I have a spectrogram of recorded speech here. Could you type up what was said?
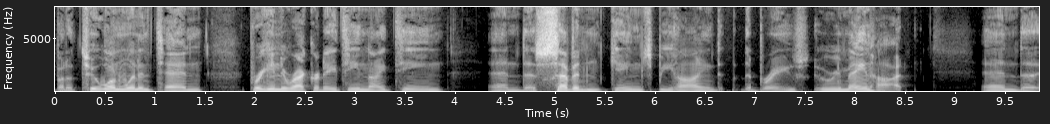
but a 2 1 win in 10, bringing the record 18 19, and uh, seven games behind the Braves, who remain hot. And uh,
